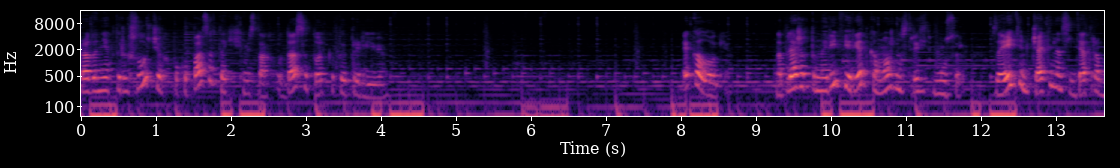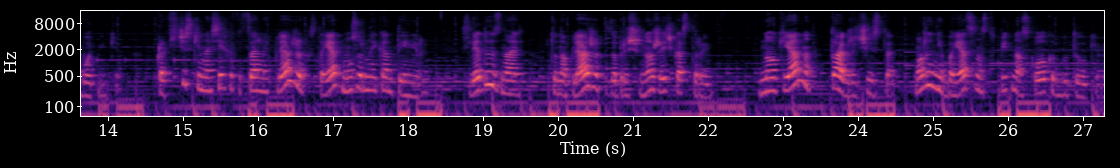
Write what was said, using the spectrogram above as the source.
Правда, в некоторых случаях покупаться в таких местах удастся только при приливе. Экология. На пляжах Тенерифе редко можно встретить мусор – за этим тщательно следят работники. Практически на всех официальных пляжах стоят мусорные контейнеры. Следует знать, что на пляжах запрещено жечь костры. Дно океана также чисто, можно не бояться наступить на осколок от бутылки.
